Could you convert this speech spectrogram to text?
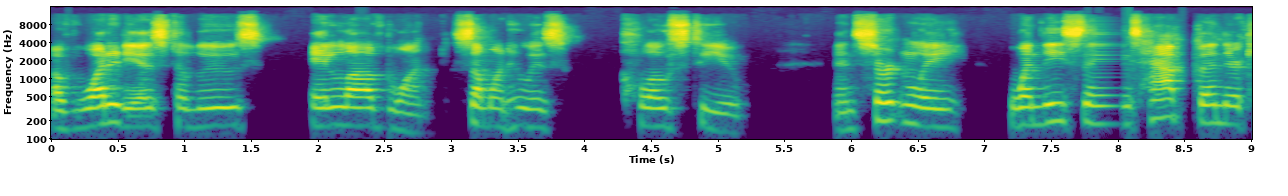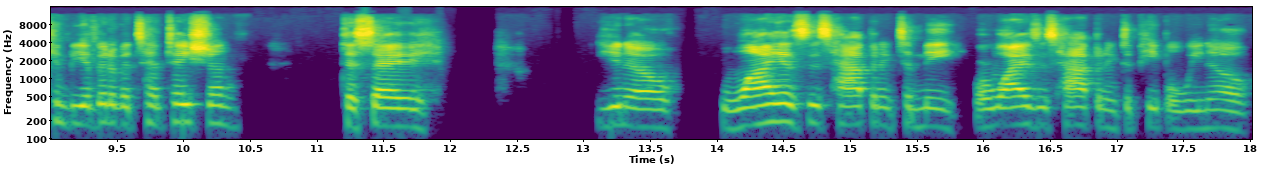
of what it is to lose a loved one, someone who is close to you. And certainly, when these things happen, there can be a bit of a temptation to say, you know, why is this happening to me? Or why is this happening to people we know?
